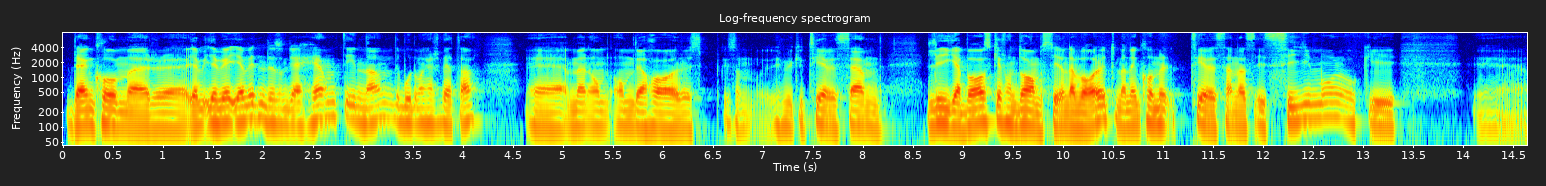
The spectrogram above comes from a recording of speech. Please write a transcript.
den kommer, eh, jag, jag, vet, jag, vet, inte ens om det har hänt innan, det borde man kanske veta. Eh, men om, om det har, liksom, hur mycket tv-sänd ligabasket från damsidan det har varit. Men den kommer tv-sändas i Simor och i, eh,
